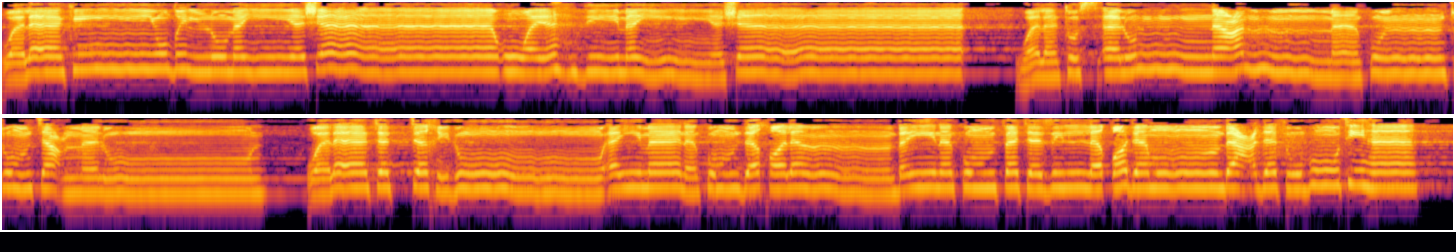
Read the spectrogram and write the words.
ولكن يضل من يشاء ويهدي من يشاء. ولتسألن عما كنتم تعملون. ولا تتخذوا أيمانكم دخلا بينكم فتزل قدم بعد ثبوتها.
